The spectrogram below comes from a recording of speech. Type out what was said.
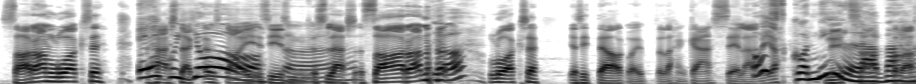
Saran luokse, Ei kun joo. tai siis slash Saaran luokse. Ja sitten alkoi vähän käänselän. Oisko ja niillä vähän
